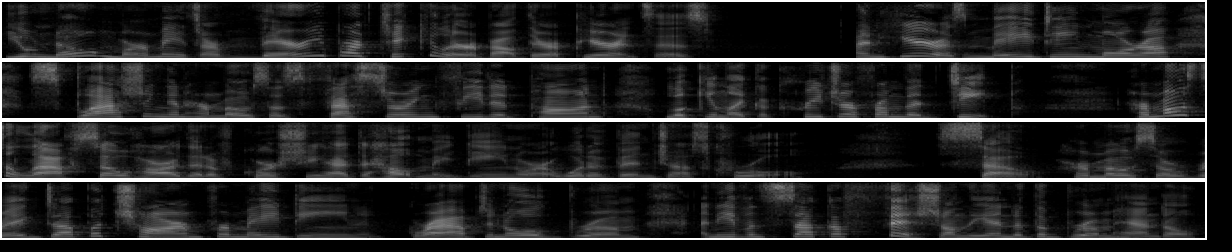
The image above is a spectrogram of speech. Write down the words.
You know, mermaids are very particular about their appearances. And here is Maydeen Mora splashing in Hermosa's festering fetid pond, looking like a creature from the deep. Hermosa laughed so hard that of course she had to help Maydeen, or it would have been just cruel. So Hermosa rigged up a charm for Maydeen, grabbed an old broom, and even stuck a fish on the end of the broom handle,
